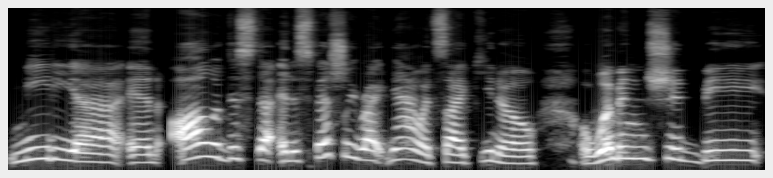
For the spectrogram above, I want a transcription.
media and all of this stuff and especially right now it's like you know a woman should be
